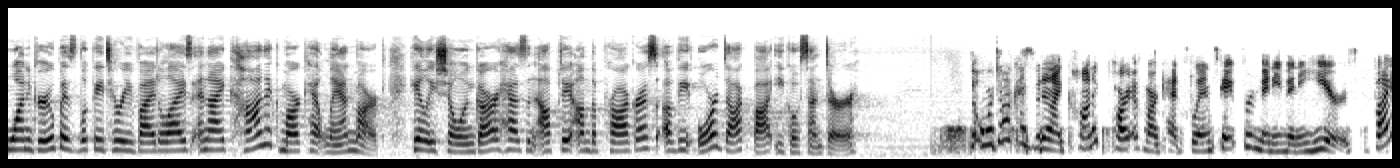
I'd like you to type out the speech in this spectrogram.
One group is looking to revitalize an iconic Marquette landmark. Haley Schoengart has an update on the progress of the Ore Dock Ba Eco Center. The Ore Dock has been an iconic part of Marquette's landscape for many, many years, but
